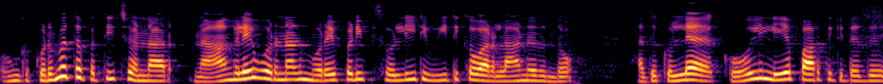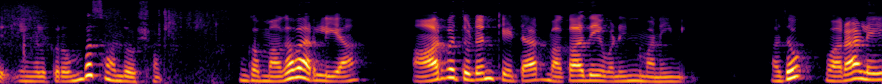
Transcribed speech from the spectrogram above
உங்கள் குடும்பத்தை பற்றி சொன்னார். நாங்களே ஒரு நாள் முறைப்படி சொல்லிட்டு வீட்டுக்கு வரலான்னு இருந்தோம். அதுக்குள்ளே கோயிலையே பார்த்துக்கிட்டது எங்களுக்கு ரொம்ப சந்தோஷம். உங்கள் மக வரலையா? ஆர்வத்துடன் கேட்டார் மகாதேவனின் மனைவி. அதோ வராளே.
